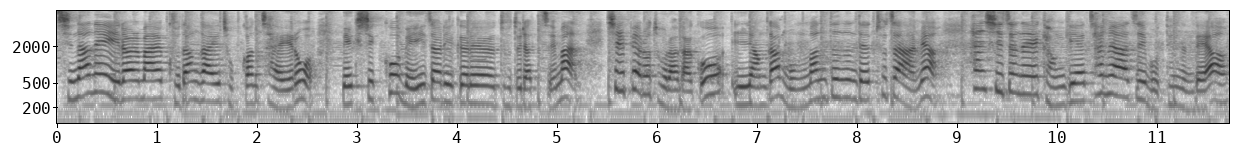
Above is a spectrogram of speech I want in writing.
지난해 1월 말 구단과의 조건 차이로 멕시코 메이저리그를 두드렸지만 실패로 돌아가고 1년간 못 만드는 데 투자하며 한 시즌을 경기에 참여하지 못했는데요.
